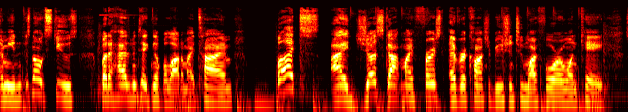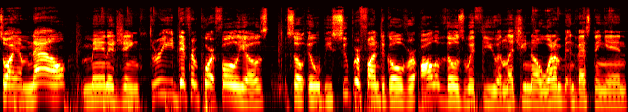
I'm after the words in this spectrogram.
I mean, it's no excuse, but it has been taking up a lot of my time but I just got my first ever contribution to my 401k. So I am now managing three different portfolios. So it will be super fun to go over all of those with you and let you know what I'm investing in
